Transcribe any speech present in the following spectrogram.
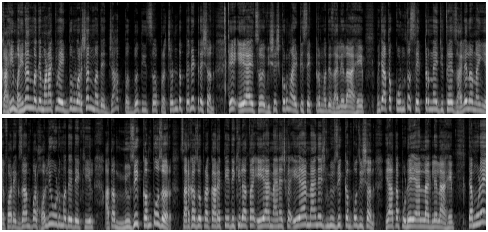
काही महिन्यांमध्ये म्हणा किंवा एक दोन वर्षांमध्ये ज्या पद्धतीचं प्रचंड पेनेट्रेशन हे ए आयचं विशेष करून आय टी सेक्टरमध्ये झालेलं आहे. म्हणजे आता कोणतं सेक्टर नाही जिथे झालेलं नाही आहे फॉर एक्झाम्पल हॉलिवूडमध्ये देखील आता म्युझिक कंपोजर सारखा जो प्रकार आहे ते देखील आता ए आय मॅनेज का A I manage music composition हे आता पुढे यायला लागलेलं आहे. त्यामुळे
